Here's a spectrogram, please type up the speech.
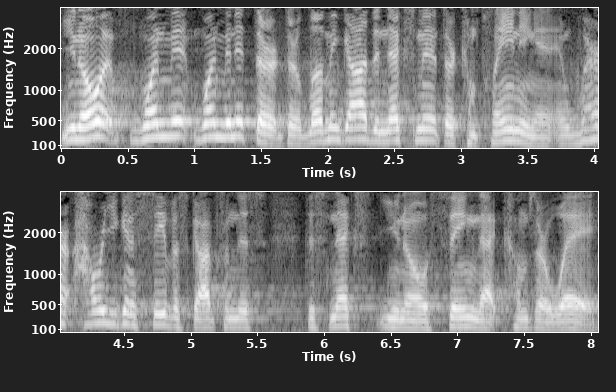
You know, one minute, one minute they're, they're loving God, the next minute they're complaining. And, and where, how are you going to save us, God, from this, this next, you know, thing that comes our way?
